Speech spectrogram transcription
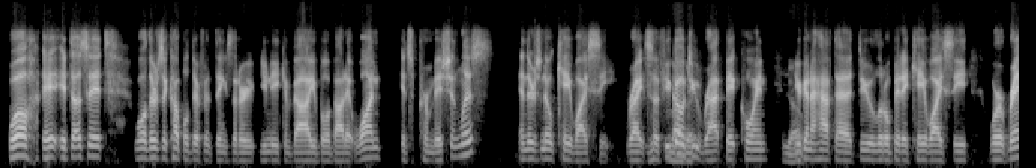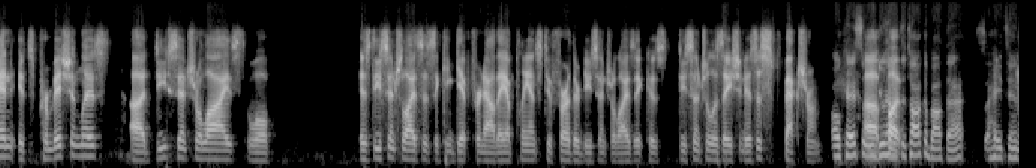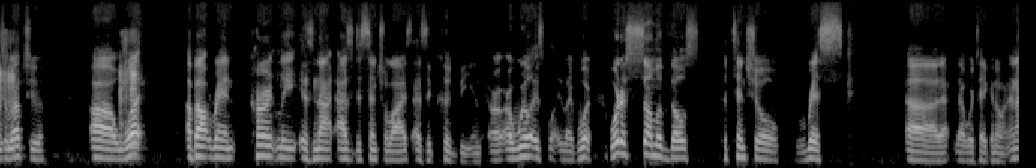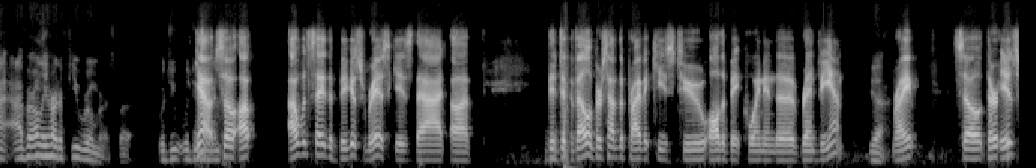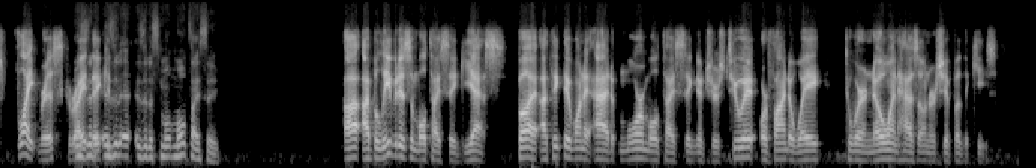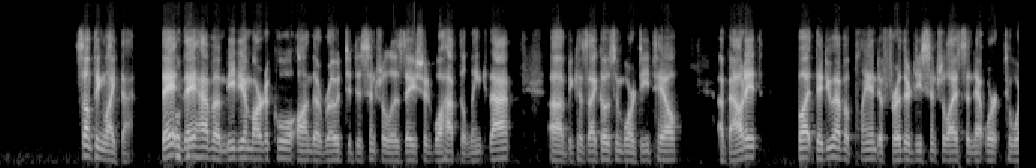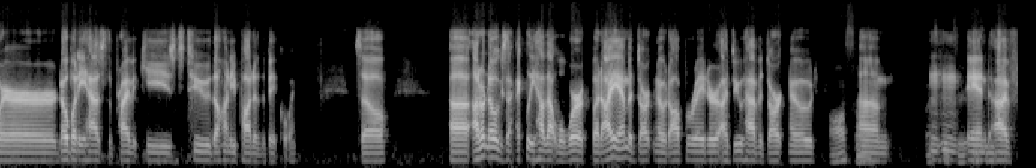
Well, it, it does it. Well, there's a couple different things that are unique and valuable about it. One, it's permissionless and there's no KYC, right? So if you go Love it. to Wrap Bitcoin, Yeah. you're gonna have to do a little bit of KYC. Where Ren, it's permissionless, uh, decentralized. Well, as decentralized as it can get for now. They have plans to further decentralize it because decentralization is a spectrum. Okay, so we Uh, do have but- to talk about that. So I hate to Mhm. interrupt you. Uh, Mhm. what about Ren currently is not as decentralized as it could be, and or, or will is like what what are some of those potential risks uh, that that we're taking on? And I, I've only heard a few rumors, but would you would you? Yeah, mind- so I I would say the biggest risk is that uh, the developers have the private keys to all the Bitcoin in the RenVM, yeah. right? So there is flight risk, right? Is They it, is it a- it a small multi sig? uh, I believe it is a multi-sig, yes, but I think they want to add more multi-signatures to it or find a way to where no one has ownership of the keys. Something like that. They Okay. they have a Medium article on the road to decentralization. We'll have to link that uh, because that goes in more detail about it. But they do have a plan to further decentralize the network to where nobody has the private keys to the honeypot of the Bitcoin. So uh, I don't know exactly how that will work, but I am a dark node operator. I do have a dark node. Awesome. Um, good mhm, and I've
